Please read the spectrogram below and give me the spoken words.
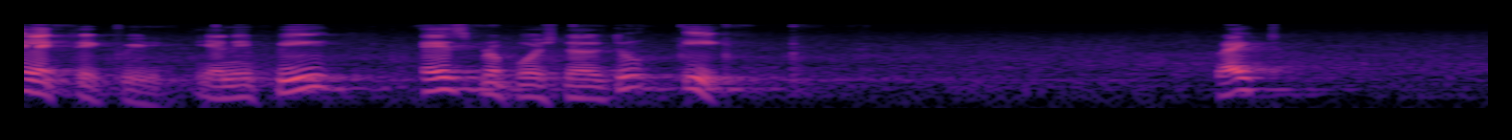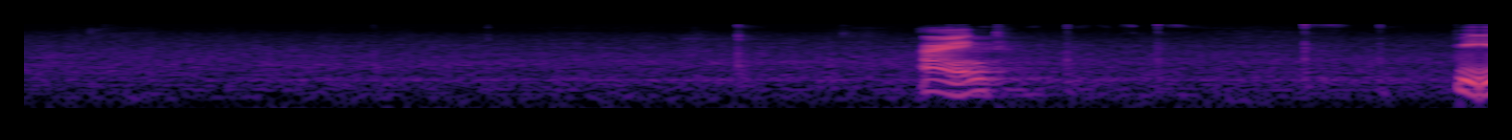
electric field यानी P is proportional to E right? And p,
